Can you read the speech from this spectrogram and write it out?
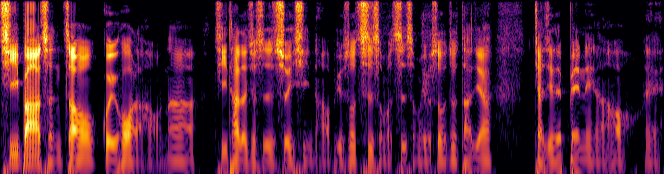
七八成照规划了哈。那其他的就是随性哈，比如说吃什么吃什么，有时候就大家假节的 banner 然后哎，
